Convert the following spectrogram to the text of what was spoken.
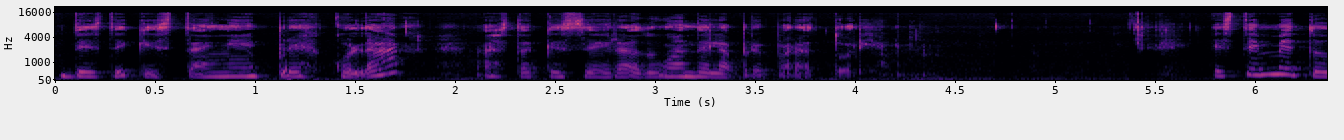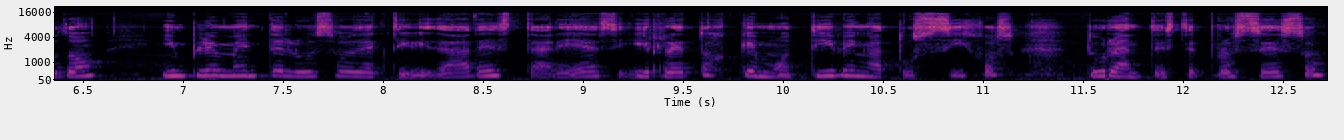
desde que están en preescolar hasta que se gradúan de la preparatoria. Este método implementa el uso de actividades, tareas y retos que motiven a tus hijos durante este proceso.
